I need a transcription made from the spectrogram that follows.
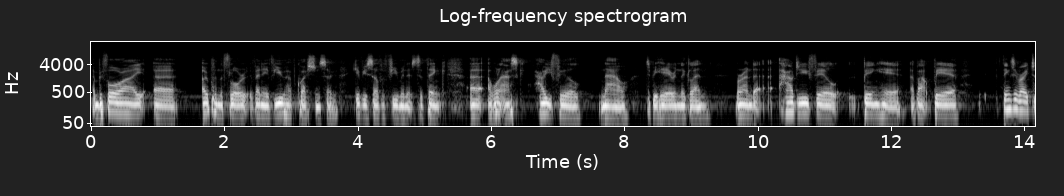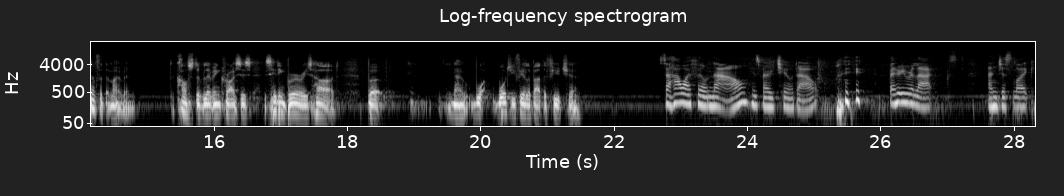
And before I uh, open the floor, if any of you have questions, so give yourself a few minutes to think, uh, I want to ask how you feel now to be here in the Glen. Miranda, how do you feel being here about beer? Things are very tough at the moment. The cost of living crisis is hitting breweries hard, but you know, what, what do you feel about the future? So, how I feel now is very chilled out, very relaxed and just like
